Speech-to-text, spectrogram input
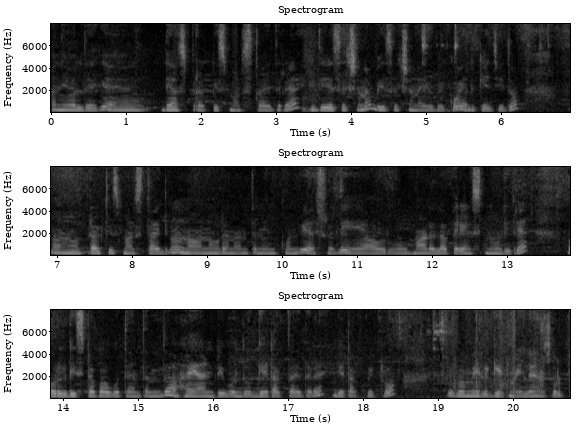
ಆನ್ಯುವಲ್ ಡೇಗೆ ಡ್ಯಾನ್ಸ್ ಪ್ರಾಕ್ಟೀಸ್ ಮಾಡಿಸ್ತಾ ಇದ್ದಾರೆ. ಇದು ಎ ಸೆಕ್ಷನ್ ಬಿ ಸೆಕ್ಷನ್ ಇರಬೇಕು, ಎಲ್ ಕೆ ಜಿದು ಪ್ರಾಕ್ಟೀಸ್ ಮಾಡಿಸ್ತಾ ಇದ್ರು. ನಾವು ನೋಡೋಣ ಅಂತ ನಿಂತ್ಕೊಂಡ್ವಿ. ಅಷ್ಟರಲ್ಲಿ ಅವರು ಮಾಡಲ್ಲ ಪೇರೆಂಟ್ಸ್ ನೋಡಿದರೆ. ಅವ್ರಿಗೆ ಡಿಸ್ಟರ್ಬ್ ಆಗುತ್ತೆ ಅಂತಂದು ಹೈ ಆಂಟಿ ಬಂದು ಗೇಟ್ ಹಾಕ್ತಾ ಇದ್ದಾರೆ. ಗೇಟ್ ಹಾಕ್ಬಿಟ್ರು. ಇವಾಗ ಮೇಲೆ ಗೇಟ್ ಮೇಲೆ ಸ್ವಲ್ಪ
